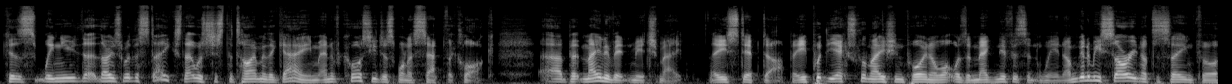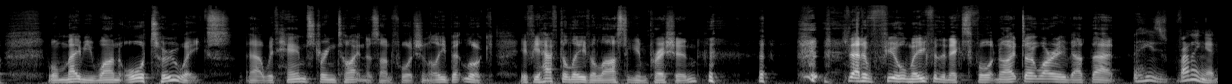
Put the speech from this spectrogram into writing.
because we knew that those were the stakes. That was just the time of the game. And of course, you just want to sap the clock. Uh, but main event Mitch, mate. He stepped up. He put the exclamation point on what was a magnificent win. I'm going to be sorry not to see him for, well, maybe one or two weeks uh, with hamstring tightness, unfortunately. But look, if you have to leave a lasting impression, that'll fuel me for the next fortnight. Don't worry about that. He's running at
